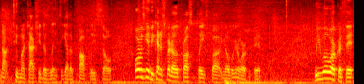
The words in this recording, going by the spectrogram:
Not too much actually does link together properly, so... Orbs going to be kind of spread out across the place, but, you know, we're going to work with it. We will work with it.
